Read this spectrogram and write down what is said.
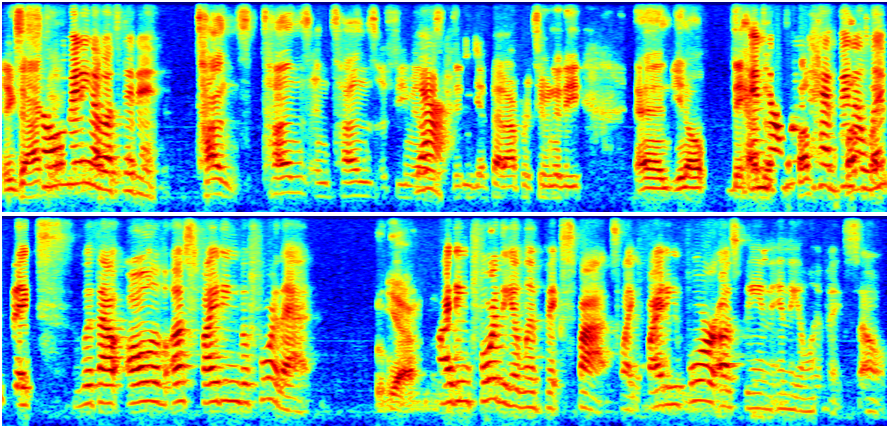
exactly. So many of us didn't. Tons, tons and tons of females Yeah. didn't get that opportunity, and you know they had And the there wouldn't have been. Olympics without all of us fighting before that. yeah, Fighting for the Olympic spots, like fighting for us being in the Olympics. So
